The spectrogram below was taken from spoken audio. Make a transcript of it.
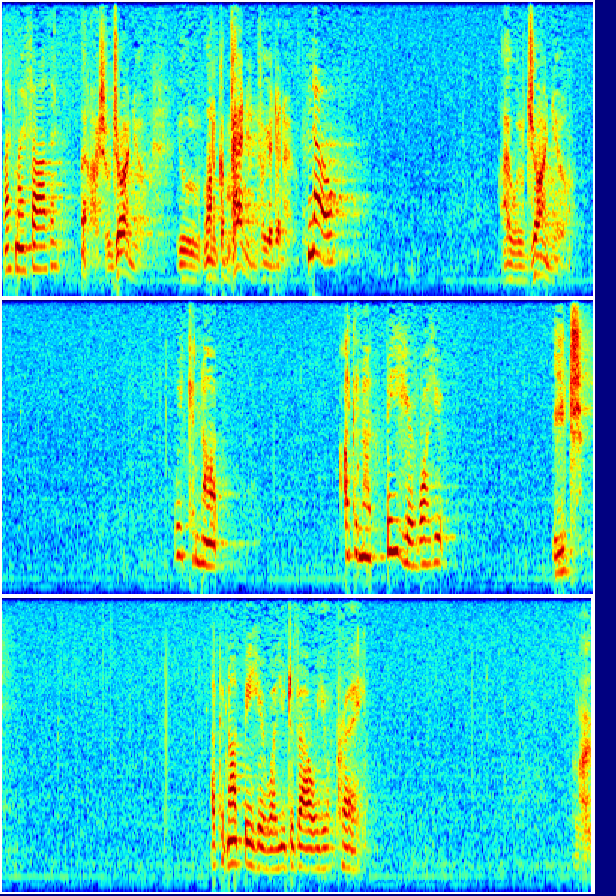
Like my father? Well, I shall join you. You'll want a companion for your dinner. No. I will join you. We cannot. I cannot be here while you. Eat. I could not be here while you devour your prey. Well, I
